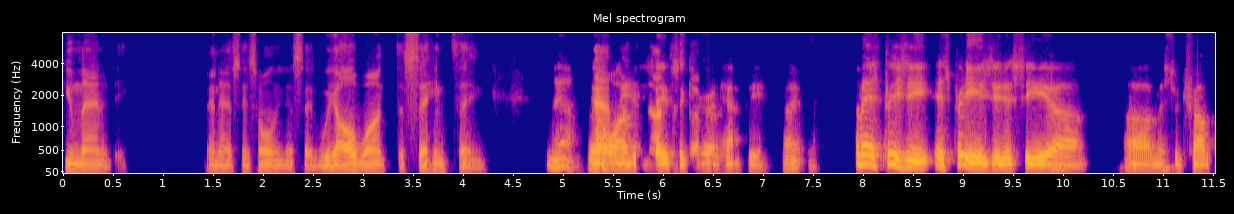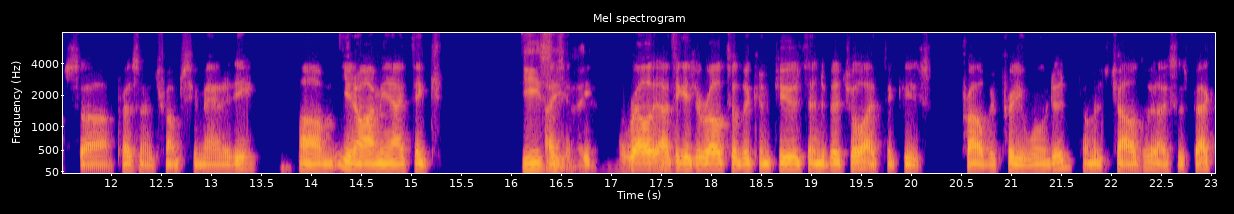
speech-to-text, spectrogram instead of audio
humanity and as his holiness said we all want the same thing. Yeah we all want to be safe secure and happy right? I mean it's pretty easy it's pretty easy to see uh, uh, mr trump's uh, president trump's humanity. Um, you know i mean i think easy I think, he, rel- I think he's a relatively confused individual. I think he's probably pretty wounded from his childhood i suspect.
